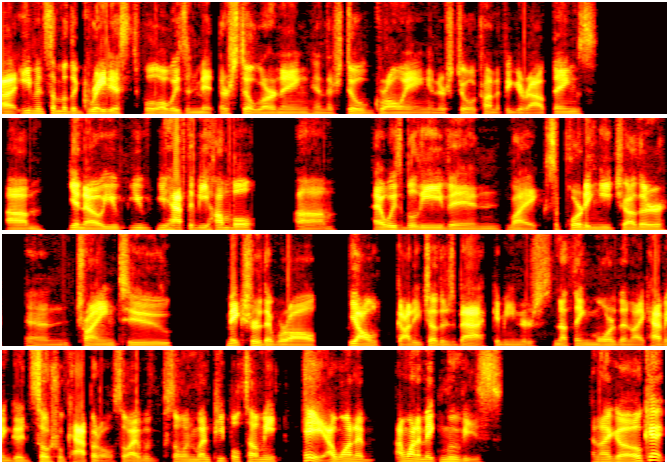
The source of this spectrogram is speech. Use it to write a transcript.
uh, even some of the greatest will always admit they're still learning and they're still growing and they're still trying to figure out things. Um, you know, you you you have to be humble. Um, I always believe in like supporting each other and trying to make sure that we're all we all got each other's back. I mean, there's nothing more than like having good social capital. So I would so when when people tell me, "Hey, I want to I want to make movies," and I go, "Okay,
